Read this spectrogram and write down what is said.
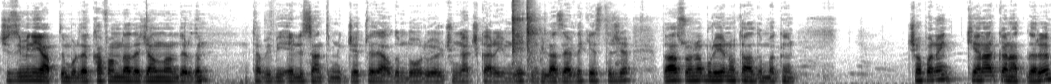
çizimini yaptım. Burada kafamda da canlandırdım. Tabii bir 50 santimlik cetvel aldım doğru ölçümler çıkarayım diye. Çünkü lazerde kestireceğim. Daha sonra buraya not aldım bakın. Çapanın kenar kanatları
